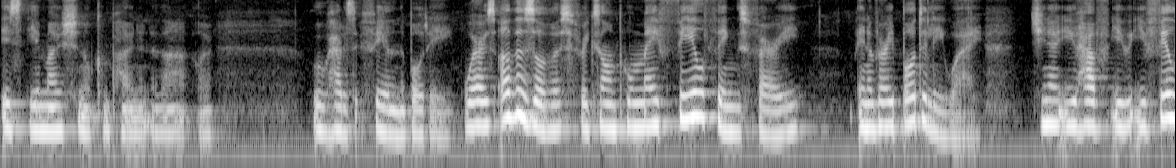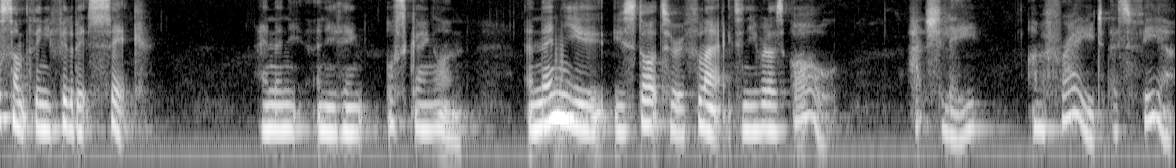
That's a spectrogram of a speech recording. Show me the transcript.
is the emotional component of that? Or, ooh, how does it feel in the body? Whereas others of us, for example, may feel things very in a very bodily way. Do you know you have you, you feel something, you feel a bit sick, and then you, and you think, what's going on? And then you you start to reflect and you realize, oh, actually, I'm afraid. There's fear.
